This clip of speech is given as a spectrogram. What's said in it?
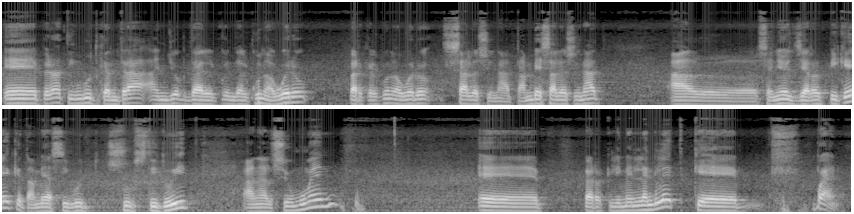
eh, però ha tingut que entrar en lloc del, del Kun Agüero perquè el Kun Agüero s'ha lesionat. També s'ha lesionat el senyor Gerard Piqué, que també ha sigut substituït en el seu moment eh, per Climent Lenglet, que, bueno,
